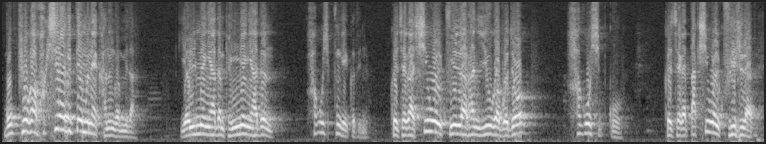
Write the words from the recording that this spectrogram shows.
목표가 확실하기 때문에 가는 겁니다. 10명이 하든 100명이 하든 하고 싶은 게 있거든요. 그래서 제가 10월 9일 날 한 이유가 뭐죠? 하고 싶고. 그래서 제가 딱 10월 9일 날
